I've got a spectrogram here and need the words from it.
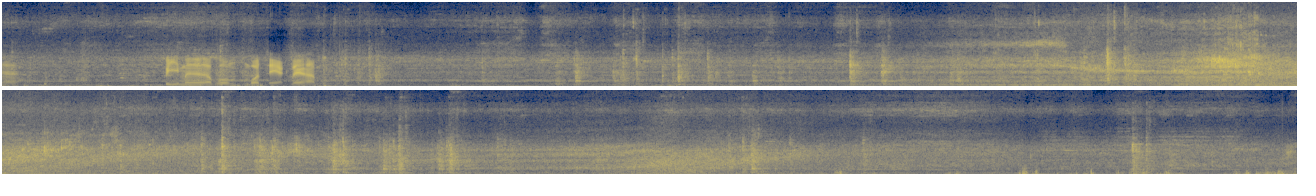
อ่าฝีมือครับผมบดแตกเลยครับ นี่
